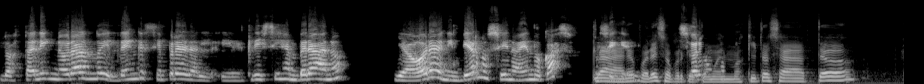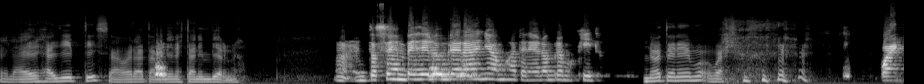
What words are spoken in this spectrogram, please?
Lo están ignorando y el dengue siempre era el, el crisis en verano y ahora en invierno siguen habiendo casos. Claro, por eso, porque solo- como el mosquito se adaptó, el Aedes aegyptis ahora también está en invierno. Ah, Entonces, en vez del hombre araña, vamos a tener hombre mosquito. No tenemos, bueno, Bueno,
